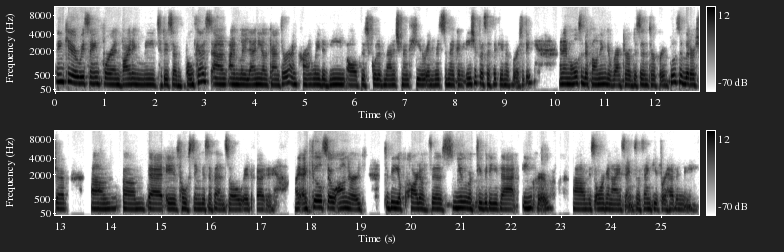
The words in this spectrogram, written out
Thank you, Risane, for inviting me to this podcast. Um, I'm Leilani Alcantara. I'm currently the Dean of the School of Management here in Ritsumeikan Asia Pacific University. And I'm also the founding director of the Center for Inclusive Leadership um, um, that is hosting this event. So it, uh, I, I, feel so honored to be a part of this new activity that Increw um, is organizing. So thank you for having me.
